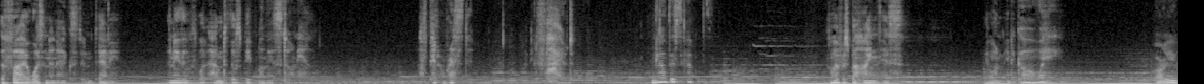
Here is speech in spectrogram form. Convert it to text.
The fire wasn't an accident, Danny. And neither was what happened to those people on the Estonian. I've been arrested. I've been fired. Now this happens. Whoever's behind this, they want me to go away. Are you?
